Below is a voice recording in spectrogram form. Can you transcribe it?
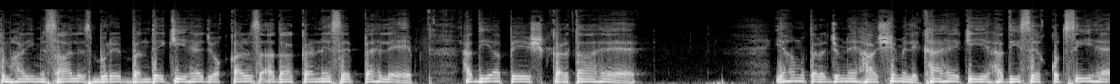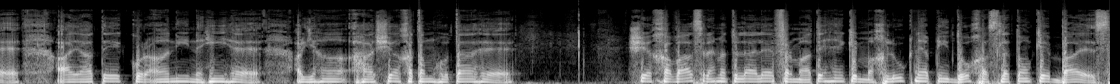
تمہاری مثال اس برے بندے کی ہے جو قرض ادا کرنے سے پہلے ہدیہ پیش کرتا ہے۔ یہاں مترجم نے حاشے میں لکھا ہے کہ یہ حدیث قدسی ہے، آیات قرآنی نہیں ہے اور یہاں حاشیہ ختم ہوتا ہے۔ شیخ خواص رحمۃ اللہ علیہ فرماتے ہیں کہ مخلوق نے اپنی دو خصلتوں کے باعث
